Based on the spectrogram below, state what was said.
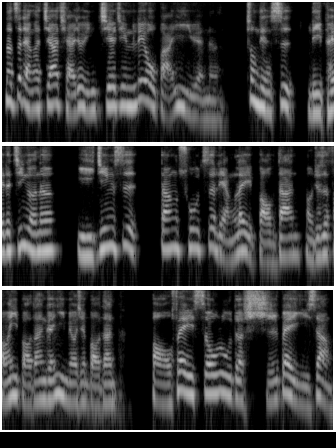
那这两个加起来就已经接近六百亿元了。重点是理赔的金额呢，已经是当初这两类保单哦，就是防疫保单跟疫苗险保单保费收入的十倍以上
